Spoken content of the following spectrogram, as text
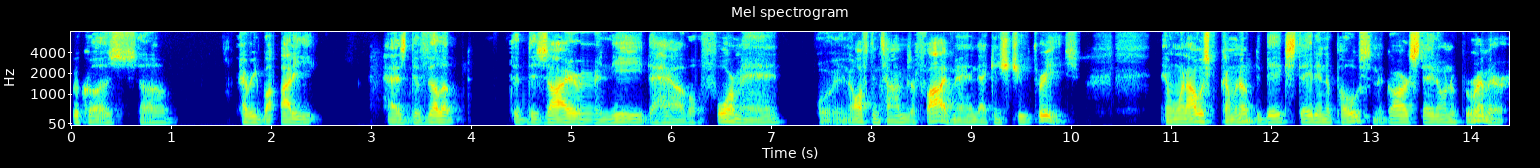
because, uh, everybody has developed the desire and need to have a four man or and oftentimes a five man that can shoot threes. And when I was coming up, the big stayed in the post and the guard stayed on the perimeter.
